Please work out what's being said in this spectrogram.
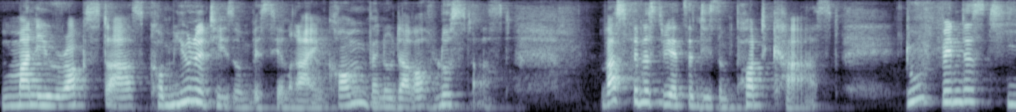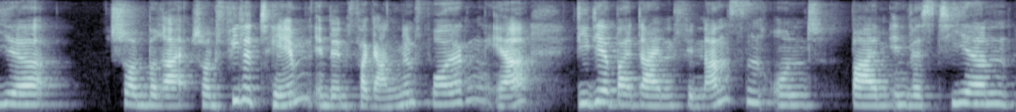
Money Rockstars Community so ein bisschen reinkommen, wenn du darauf Lust hast. Was findest du jetzt in diesem Podcast? Du findest hier schon, bereit, schon viele Themen in den vergangenen Folgen, ja, die dir bei deinen Finanzen und beim Investieren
